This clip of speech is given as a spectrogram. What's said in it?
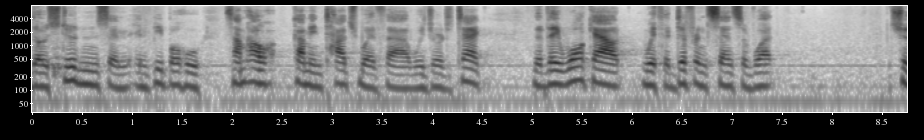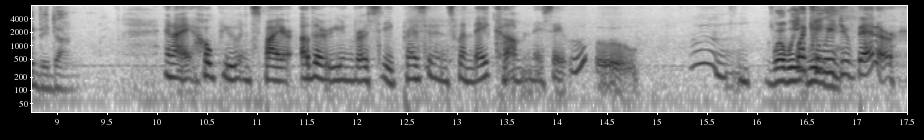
those students and, and people who somehow come in touch with, uh, with Georgia Tech, that they walk out with a different sense of what should be done. And I hope you inspire other university presidents when they come and they say, ooh, hmm, well, we, what can we, we do better?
